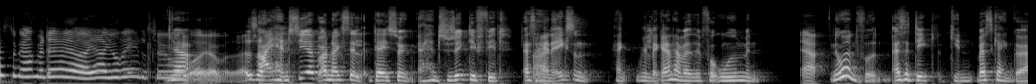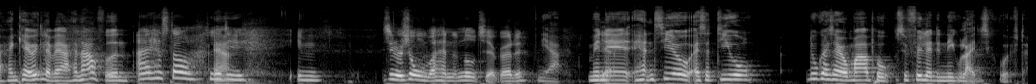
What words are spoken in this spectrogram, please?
jeg skal gerne med det, og jeg er juvel, Ja. og jeg, altså, Nej, han siger godt nok selv, der i søng, at han synes ikke, det er fedt. Altså, Nej. han er ikke sådan... Han ville da gerne have været det for uden, men ja. nu har han fået den. Altså, det igen, hvad skal han gøre? Han kan jo ikke lade være. Han har jo fået den. Ej, han står lidt Ja. i en situation, hvor han er nødt til at gøre det. Ja. Men ja. Øh, han siger jo, altså, de er jo... Lukas er jo meget på, selvfølgelig er det Nikolaj, de skal gå efter.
